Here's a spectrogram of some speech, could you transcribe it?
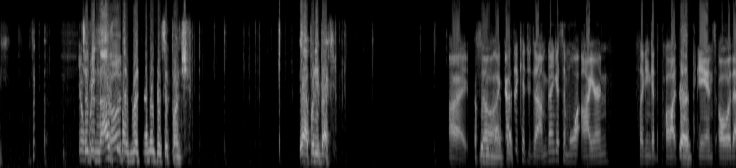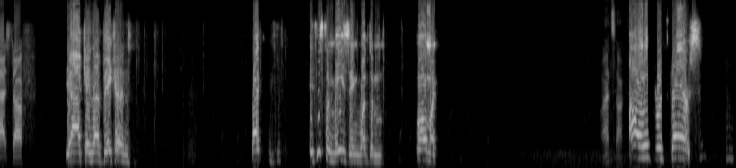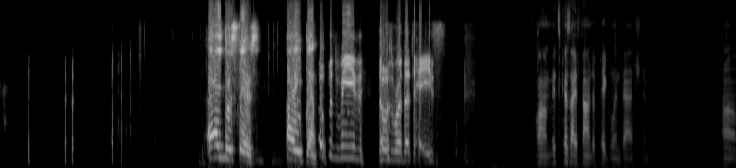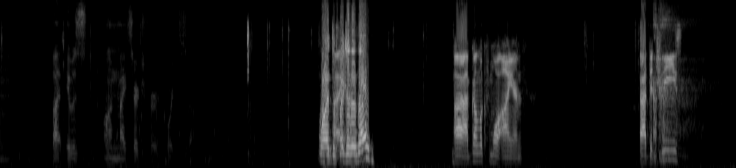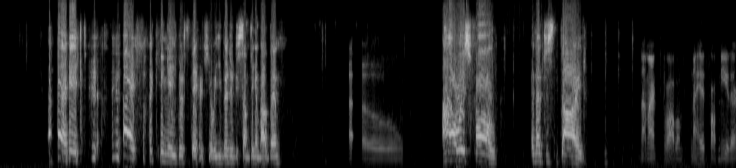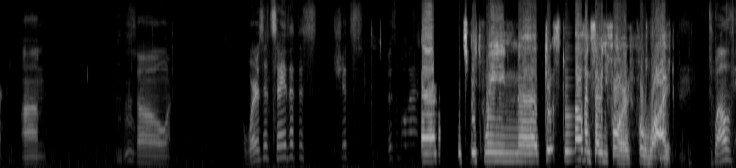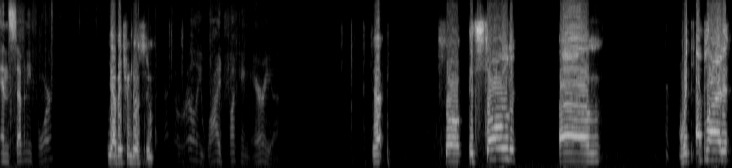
Yo, so the knife does as much damage as a punch. Yeah, put it back. Alright, so I got back. the kitchen done. I'm gonna get some more iron so I can get the pots, Yeah. pans, all of that stuff. Yeah, I can have bacon. That it's just amazing what the oh my Well, that sucks. I hate those stairs. I hate those stairs. I hate them. Those we, those were the days. Um, it's because I found a piglin bastion. Um, but it was on my search for quartz. So. What the I- fuck did I die? Alright, I'm gonna look for more iron. I have the trees. I hate I fucking hate those stairs, Joey. You better do something about them. Uh oh. I always fall. And I've just died. Not my problem. Not his problem either. Um. So, where does it say that this shit's visible at? Uh, it's between uh, 12 and 74 for Y. 12 and 74? Yeah, between those two. That's a really wide fucking area. Yeah. So it's sold um, with applied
